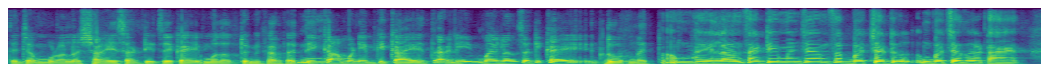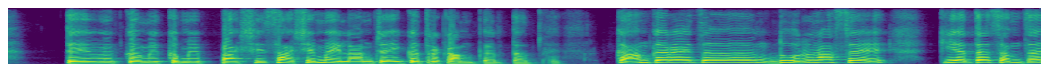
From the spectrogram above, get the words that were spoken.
त्यांच्या मुलांना शाळेसाठीचे काही मदत तुम्ही करताय. ती कामं नेमकी काय आहेत आणि महिलांसाठी काय धोरण आहेत? महिलांसाठी म्हणजे आमचं बचत बचत गट आहे ते कमीत कमी पाचशे सहाशे महिला आमच्या एकत्र काम करतात. काम करायचं धोरण असं आहे की आता समजा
